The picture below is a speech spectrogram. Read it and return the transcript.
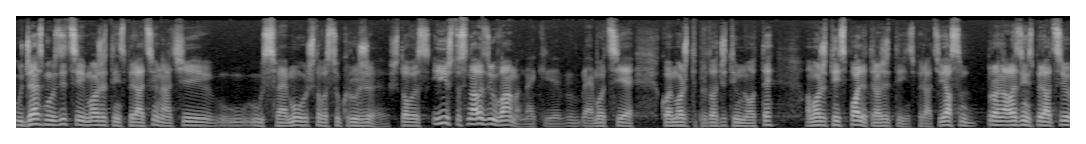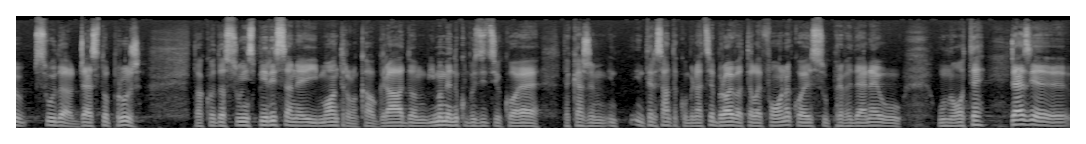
U jazz muzici možete inspiraciju naći u svemu što vas okružuje, što vas, i što se nalazi u vama, neke emocije koje možete pretočiti u note, a možete i s polja tražiti inspiraciju. Ja sam pronalazio inspiraciju svuda, jazz to pruža. Tako da su inspirisane i Montrealom kao gradom. Imam jednu kompoziciju koja je, da kažem, interesantna kombinacija brojeva telefona koje su prevedene u, u note Jazz je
